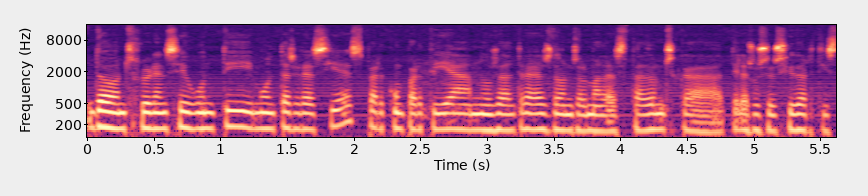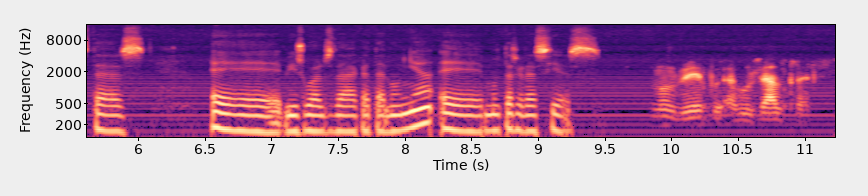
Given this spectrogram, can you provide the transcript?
Doncs, Florenci Gunti, moltes gràcies per compartir amb nosaltres doncs, el malestar doncs, que té l'Associació d'Artistes eh, Visuals de Catalunya. Eh, moltes gràcies. Molt bé, a vosaltres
